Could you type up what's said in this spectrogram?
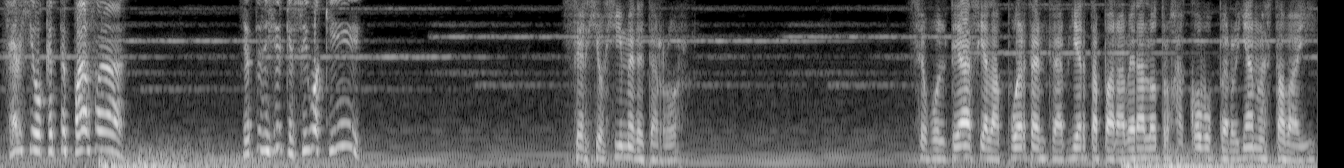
Sergio, ¿qué te pasa? Ya te dije que sigo aquí. Sergio gime de terror. Se voltea hacia la puerta entreabierta para ver al otro Jacobo, pero ya no estaba ahí.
